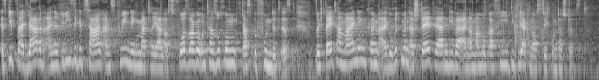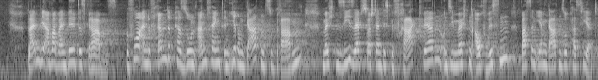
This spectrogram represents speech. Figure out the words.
Es gibt seit Jahren eine riesige Zahl an Screening-Material aus Vorsorgeuntersuchungen, das befundet ist. Durch Data Mining können Algorithmen erstellt werden, die bei einer Mammographie die Diagnostik unterstützt. Bleiben wir aber beim Bild des Grabens. Bevor eine fremde Person anfängt, in ihrem Garten zu graben, möchten Sie selbstverständlich gefragt werden und Sie möchten auch wissen, was in Ihrem Garten so passiert.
